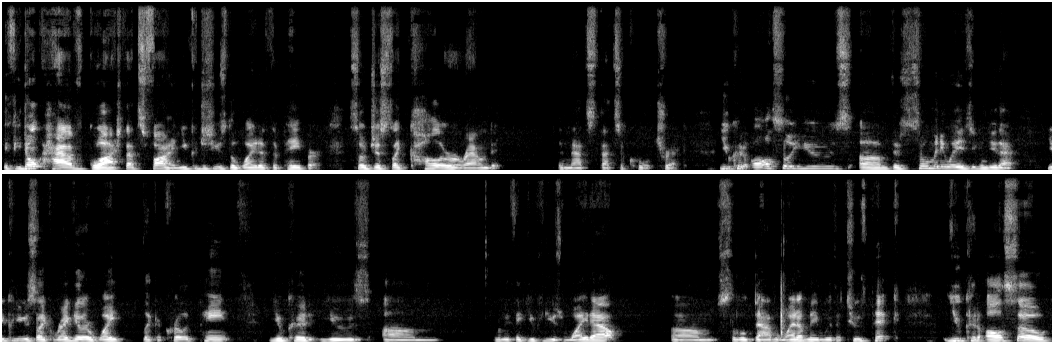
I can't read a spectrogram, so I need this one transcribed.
if you don't have gouache, that's fine. You could just use the white of the paper. So just like color around it. And that's that's a cool trick. You could also use, um, there's so many ways you can do that. You could use like regular white, like acrylic paint. You could use, um, let me think, you could use whiteout, um, just a little dab of white up, maybe with a toothpick. You could also,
